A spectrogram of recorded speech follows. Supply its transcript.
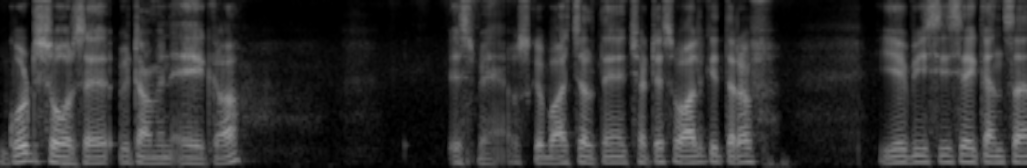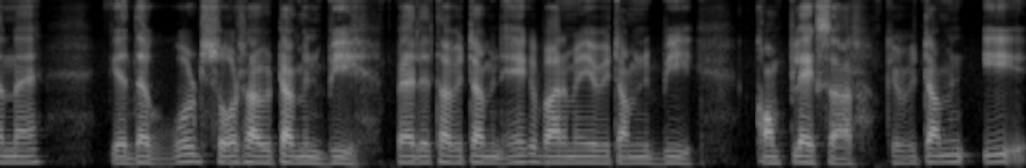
good source है विटामिन ए का। इसमें उसके बाद चलते हैं छठे सवाल की तरफ़। ये भी इसी से कंसर्न है। कि the good source of vitamin B पहले था विटामिन ए के बारे में, ये विटामिन बी कॉम्प्लेक्स आर कि विटामिन ई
